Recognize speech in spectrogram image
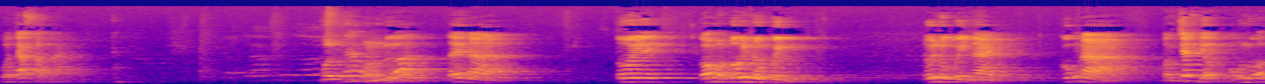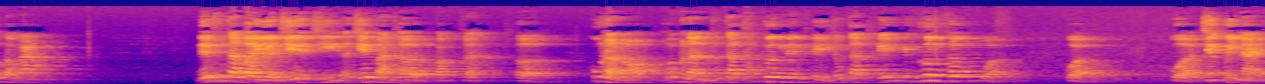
của tác phẩm này. Một tác phẩm nữa, đây là tôi có một đôi lục bình. Đôi lục bình này cũng là bằng chất liệu gỗ lúa ngọc ao. nếu chúng ta bày ở trên trí ở trên bàn thờ hoặc là ở khu nào đó, mỗi một lần chúng ta thắp hương lên thì chúng ta thấy cái hương thơm của của của chiếc bình này.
